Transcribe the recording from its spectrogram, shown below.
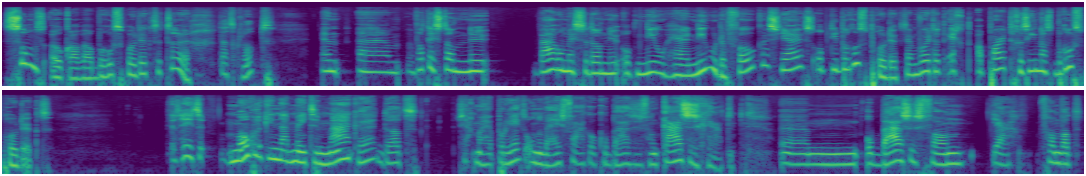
soms ook al wel beroepsproducten terug. Dat klopt. En uh, wat is dan nu, waarom is er dan nu opnieuw hernieuwde focus juist op die beroepsproducten? En wordt het echt apart gezien als beroepsproduct? Het heeft mogelijk inderdaad mee te maken dat zeg maar, het projectonderwijs vaak ook op basis van casus gaat. Um, op basis van, ja, van wat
